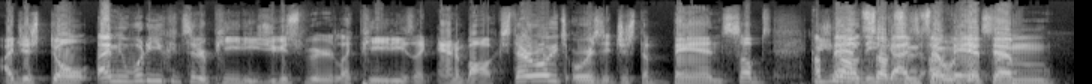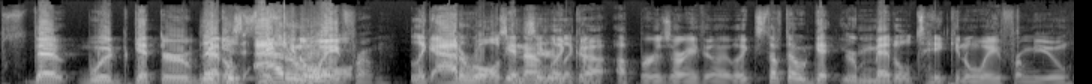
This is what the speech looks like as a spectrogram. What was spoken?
I just don't. I mean, what do you consider PEDs? You consider like PEDs like anabolic steroids, or is it just a banned subs? 'cause A you know banned these substance guys- that a would get them that would get their like, medals taken Adderall, away from. Like Adderall is Yeah, considered like, like, uh, uppers or anything like like stuff that would get your medal taken away from you.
